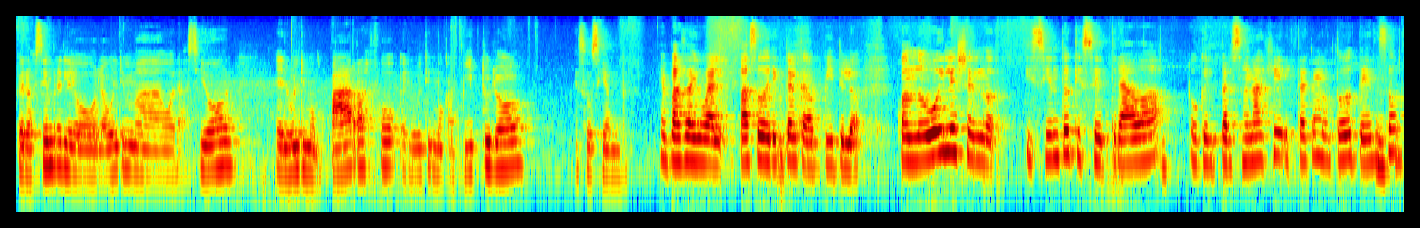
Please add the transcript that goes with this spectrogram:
Pero siempre leo la última oración, el último párrafo, el último capítulo, eso siempre. Me pasa igual, paso directo al capítulo. Cuando voy leyendo y siento que se traba o que el personaje está como todo tenso,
